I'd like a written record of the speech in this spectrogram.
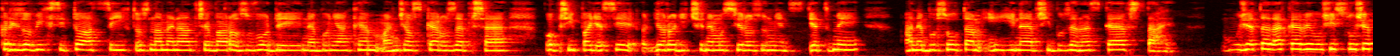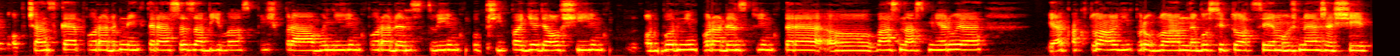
krizových situacích, to znamená třeba rozvody nebo nějaké manželské rozepře, po případě si rodiče nemusí rozumět s dětmi, anebo jsou tam i jiné příbuzenecké vztahy. Můžete také využít služeb občanské poradny, která se zabývá spíš právním poradenstvím, po případě dalším odborným poradenstvím, které eh, vás nasměruje, jak aktuální problém nebo situaci je možné řešit,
